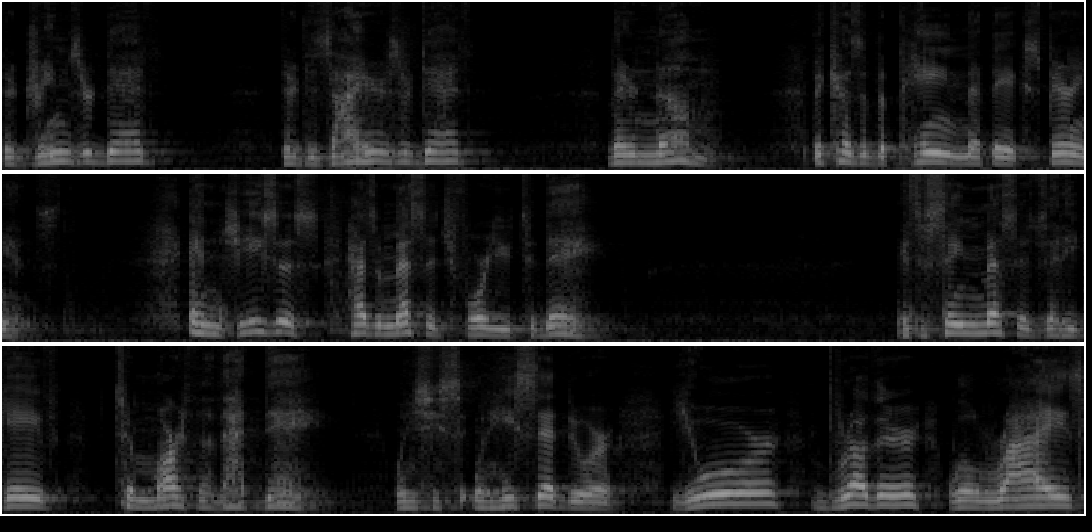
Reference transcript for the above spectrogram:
Their dreams are dead, their desires are dead, they're numb because of the pain that they experienced. And Jesus has a message for you today. It's the same message that he gave to Martha that day when, she, when he said to her, Your brother will rise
